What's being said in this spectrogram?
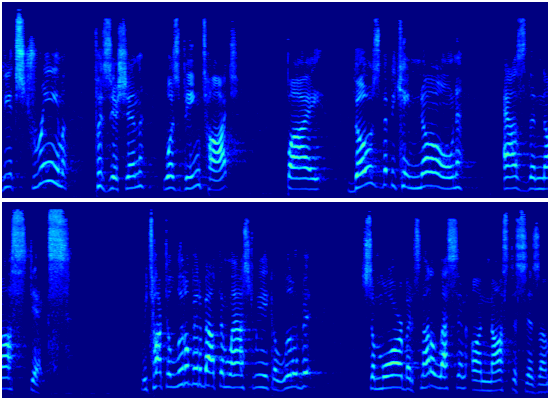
the extreme position was being taught by those that became known as the Gnostics. We talked a little bit about them last week, a little bit some more, but it's not a lesson on Gnosticism.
